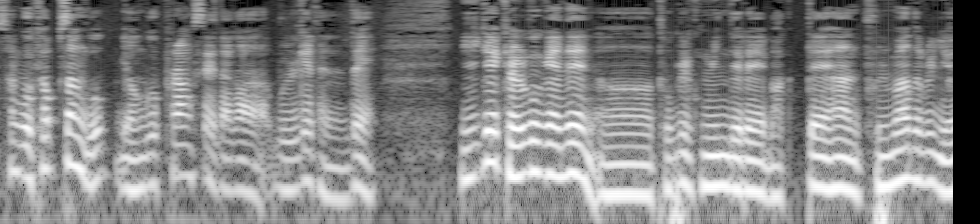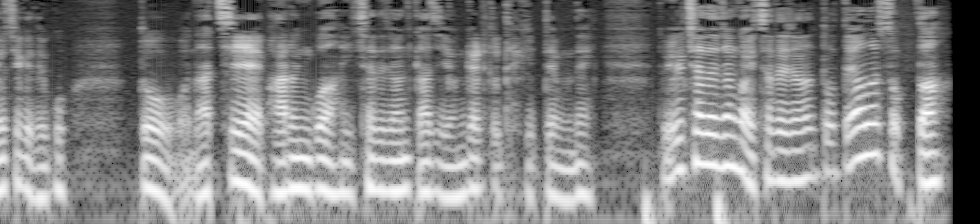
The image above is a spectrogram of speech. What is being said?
삼국 협상국 영국 프랑스에다가 물게 되는데 이게 결국에는 어, 독일 국민들의 막대한 불만으로 이어지게 되고 또 나치의 발언과 2차 대전까지 연결이 또 되기 때문에 또 1차 대전과 2차 대전은 또 떼어놓을 수 없다.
